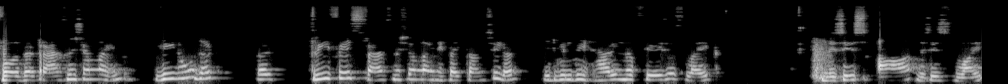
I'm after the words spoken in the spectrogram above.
for the transmission line, we know that a three-phase transmission line, if I consider, it will be having the phases like this is R, this is Y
